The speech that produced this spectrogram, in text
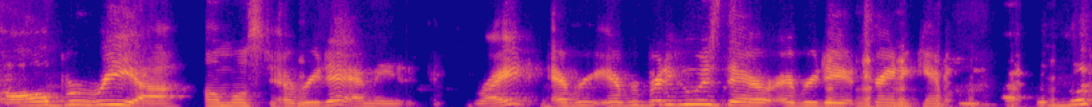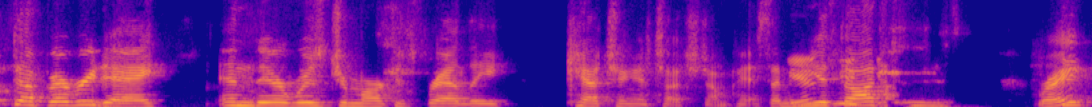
all Berea almost every day. I mean, right? Every everybody who was there every day at training camp looked up every day, and there was Ja'Marcus Bradley catching a touchdown pass. I mean, And you he- thought he was right?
